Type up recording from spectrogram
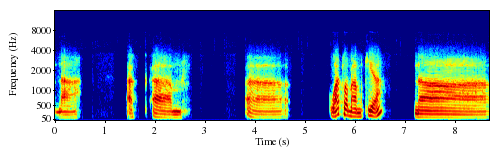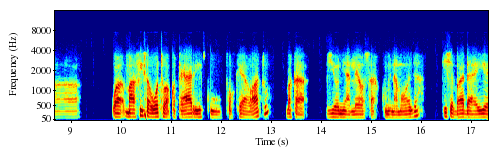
na uh, um, uh, watu wameamkia na wa, maafisa wote wako tayari kupokea watu mpaka jioni ya leo saa kumi na moja. Kisha baada ya hiyo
